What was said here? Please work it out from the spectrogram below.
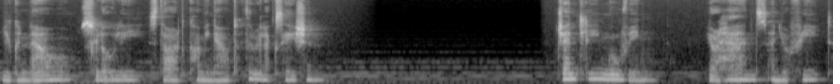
You can now slowly start coming out of the relaxation, gently moving your hands and your feet,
